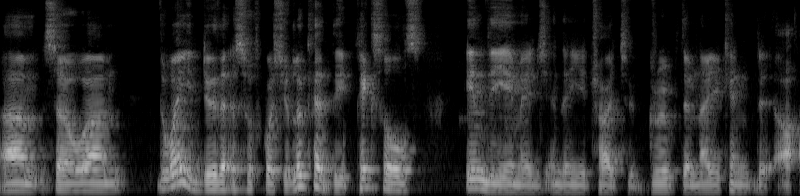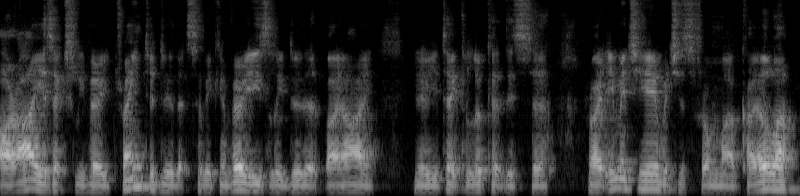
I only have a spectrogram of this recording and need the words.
Um, so um, the way you do that is of course you look at the pixels in the image and then you try to group them. Now you can, our eye is actually very trained to do that so we can very easily do that by eye. You know, you take a look at this uh, right image here which is from uh, Kioloa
